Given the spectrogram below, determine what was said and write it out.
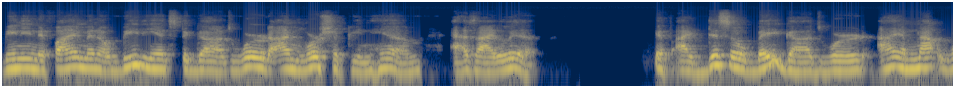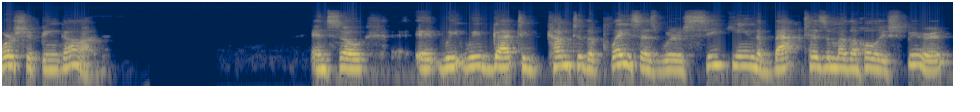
Meaning, if I am in obedience to God's word, I'm worshiping Him as I live. If I disobey God's word, I am not worshiping God. And so it, we, we've got to come to the place as we're seeking the baptism of the Holy Spirit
